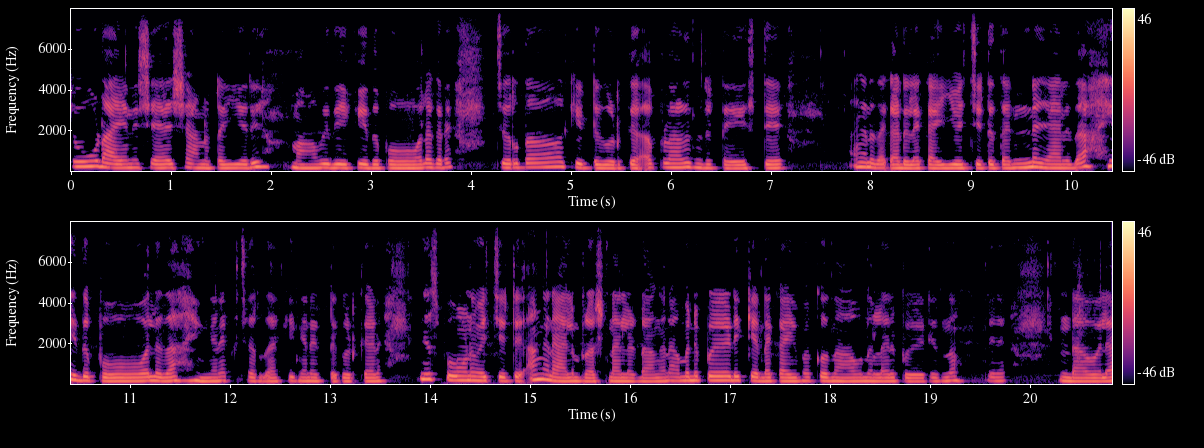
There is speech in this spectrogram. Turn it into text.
ചൂടായതിന് ശേഷമാണ് കേട്ടോ ഈ ഒരു മാവ് ഇതേക്ക് ഇതുപോലെ ഇങ്ങനെ ചെറുതാക്കി ഇട്ട് കൊടുക്കുക. അപ്പോഴാണ് ഇതിന്റെ ടേസ്റ്റ് അങ്ങനെ ഇതാ കണ്ടില്ലേ കൈ വെച്ചിട്ട് തന്നെ ഞാനിതാ ഇതുപോലെതാ ഇങ്ങനെ ചെറുതാക്കി ഇങ്ങനെ ഇട്ട് കൊടുക്കുകയാണ് ഇനി സ്പൂൺ വെച്ചിട്ട് അങ്ങനെ ആയാലും പ്രശ്നമല്ല കേട്ടോ അങ്ങനെ അവന് പേടിക്കേണ്ട കൈമൊക്കെ ആവും എന്നുള്ളൊരു പേടിയൊന്നും പിന്നെ ഉണ്ടാവില്ല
